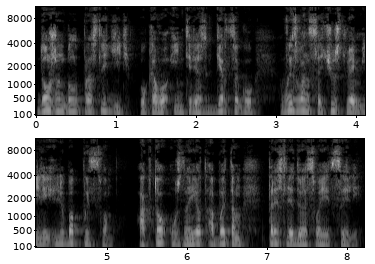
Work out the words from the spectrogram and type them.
должен был проследить, у кого интерес к герцогу вызван сочувствием или любопытством, а кто узнает об этом, преследуя свои цели.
